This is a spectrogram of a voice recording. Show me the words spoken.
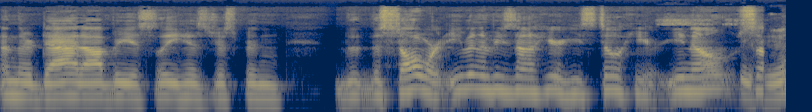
and their dad obviously has just been the, the stalwart. Even if he's not here, he's still here. You know, so mm-hmm.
